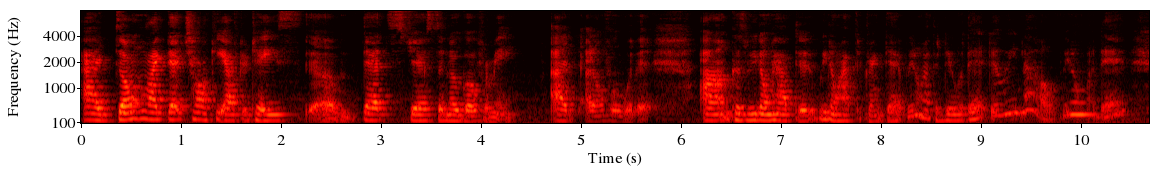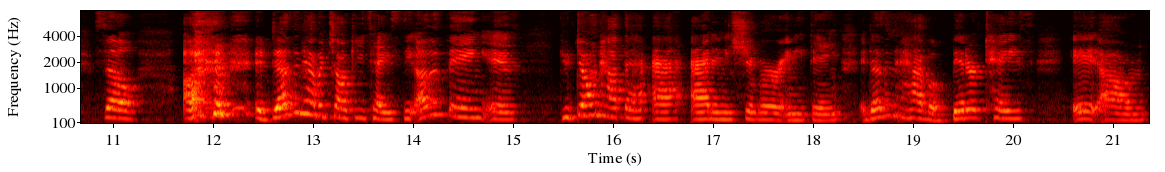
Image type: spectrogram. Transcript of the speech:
I don't like that chalky aftertaste. Um, that's just a no go for me. I, I don't fool with it because um, we don't have to we don't have to drink that. We don't have to deal with that, do we? No, we don't want that. So uh, it doesn't have a chalky taste. The other thing is you don't have to add, add any sugar or anything. It doesn't have a bitter taste. It um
